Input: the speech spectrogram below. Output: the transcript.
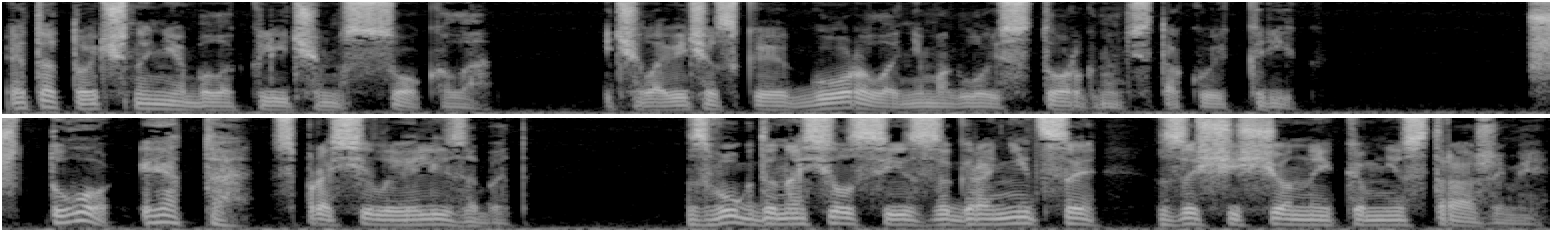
Это точно не было кличем сокола, и человеческое горло не могло исторгнуть такой крик. «Что это?» — спросила Элизабет. Звук доносился из-за границы, защищенной камнестражами.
